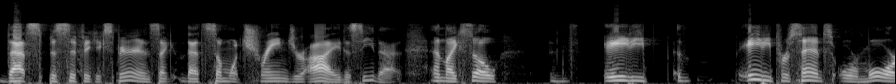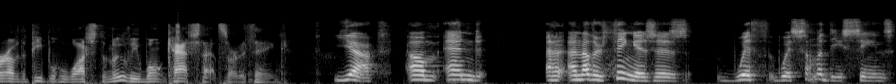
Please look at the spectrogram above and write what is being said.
that specific experience that that somewhat trained your eye to see that and like so 80 80% or more of the people who watch the movie won't catch that sort of thing Yeah. Um and a- another thing is is with with some of these scenes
